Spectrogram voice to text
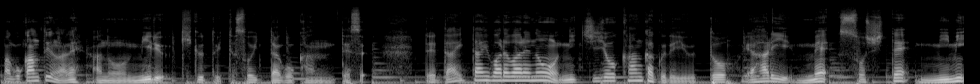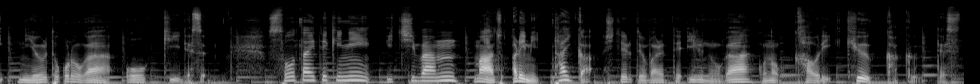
まあ、五感というのはね、あの見る、聞くといったそういった五感です。で、大体我々の日常感覚で言うと、やはり目、そして耳によるところが大きいです。相対的に一番、まあ、ある意味、退化していると呼ばれているのが、この香り、嗅覚です。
